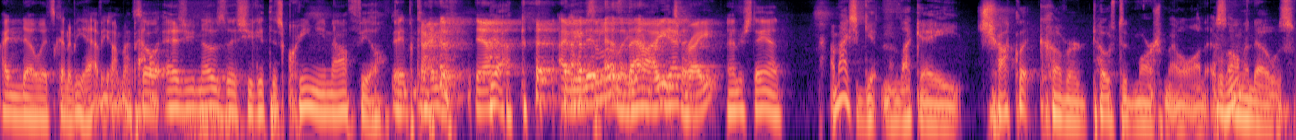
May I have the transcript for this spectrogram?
I know it's going to be heavy on my palate. So as you nose this, you get this creamy mouthfeel. it kind of, yeah. Yeah. I mean, it has that No, reach, get it. right? I understand. I'm actually getting like a chocolate covered toasted marshmallow on this on the nose.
